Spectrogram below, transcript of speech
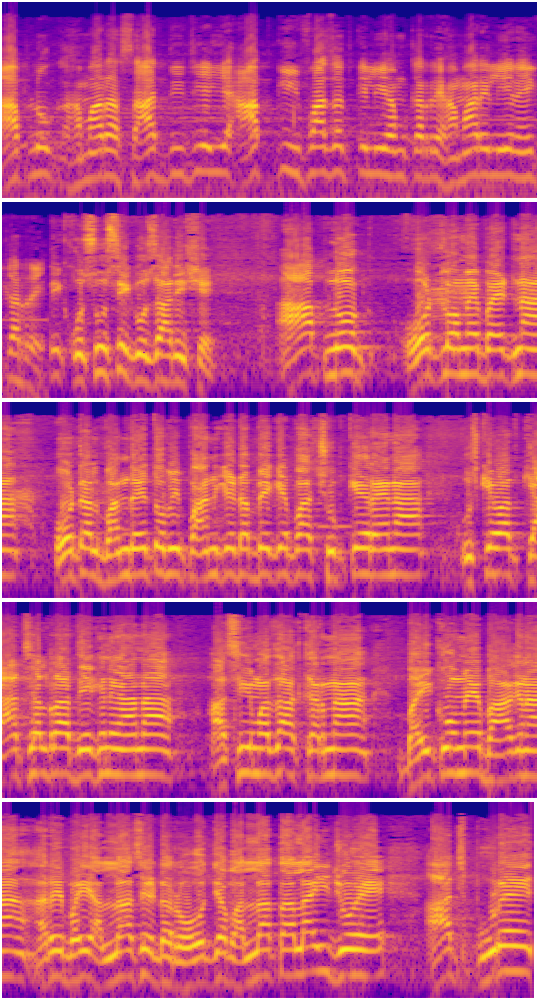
आप लोग हमारा साथ दीजिए, ये आपकी हिफाजत के लिए हम कर रहे हमारे लिए नहीं कर रहे। खसूसी गुजारिश है। आप लोग होटलों में बैठना, होटल बंद है तो भी पान के डब्बे के पास छुप के रहना, उसके बाद क्या चल रहा देखने आना, हँसी मज़ाक करना, बाइकों में भागना, अरे भाई अल्लाह से डरो। जब अल्लाह ताला ही जो है, आज पूरे,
